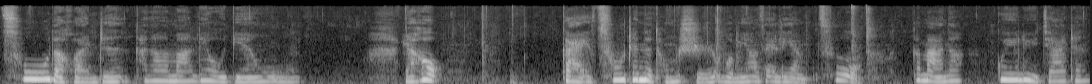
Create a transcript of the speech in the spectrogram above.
粗的环针，看到了吗？六点五。然后改粗针的同时，我们要在两侧干嘛呢？规律加针。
